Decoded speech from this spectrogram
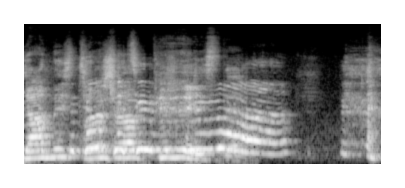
Yanlış Çok konuşan kötü. Piri Reis'ti. Kübra.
